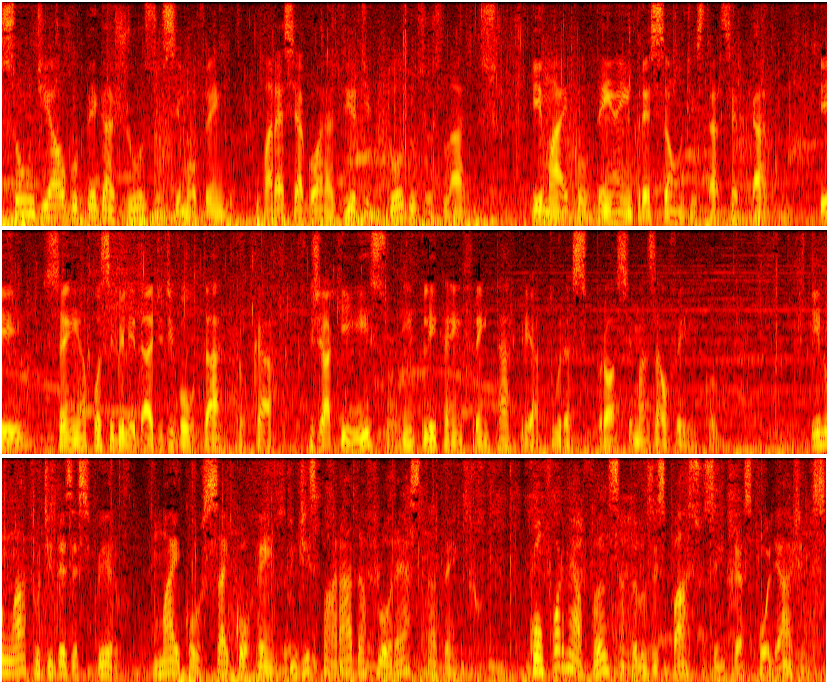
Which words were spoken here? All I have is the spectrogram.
som de algo pegajoso se movendo parece agora vir de todos os lados. E Michael tem a impressão de estar cercado. E sem a possibilidade de voltar para o carro, já que isso implica enfrentar criaturas próximas ao veículo. E num ato de desespero, Michael sai correndo em disparada floresta dentro. Conforme avança pelos espaços entre as folhagens,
